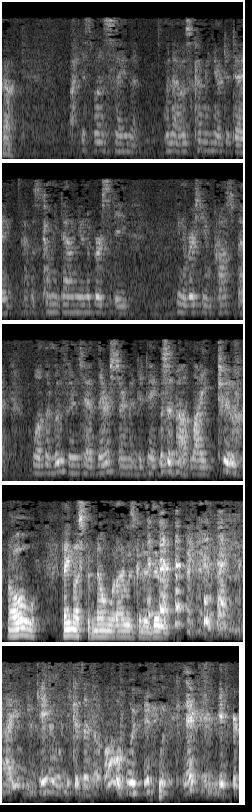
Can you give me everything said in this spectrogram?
Yeah. I just want to say that when I was coming here today, I was coming down University University in Prospect. Well, the Lutherans had their sermon today. It was about light too. Oh, they must have known what I was going to do. I giggled because I thought, oh, we're, we're connected here.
